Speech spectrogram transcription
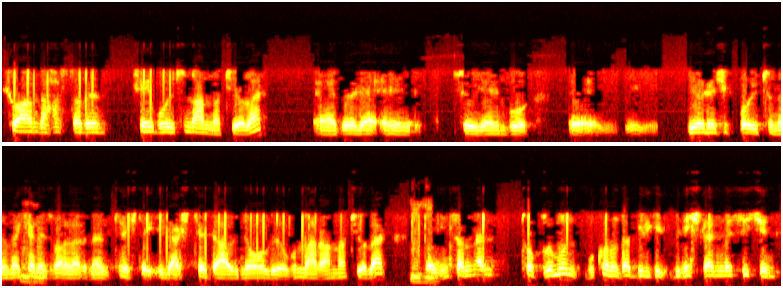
şu anda hastalığın şey boyutunu anlatıyorlar. Ee, böyle e, söyleyelim bu e, e, biyolojik boyutunu, mekanizmalarını, işte ilaç, tedavi ne oluyor bunları anlatıyorlar. Hı hı. E, insanların toplumun bu konuda bilgi, bilinçlenmesi için,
